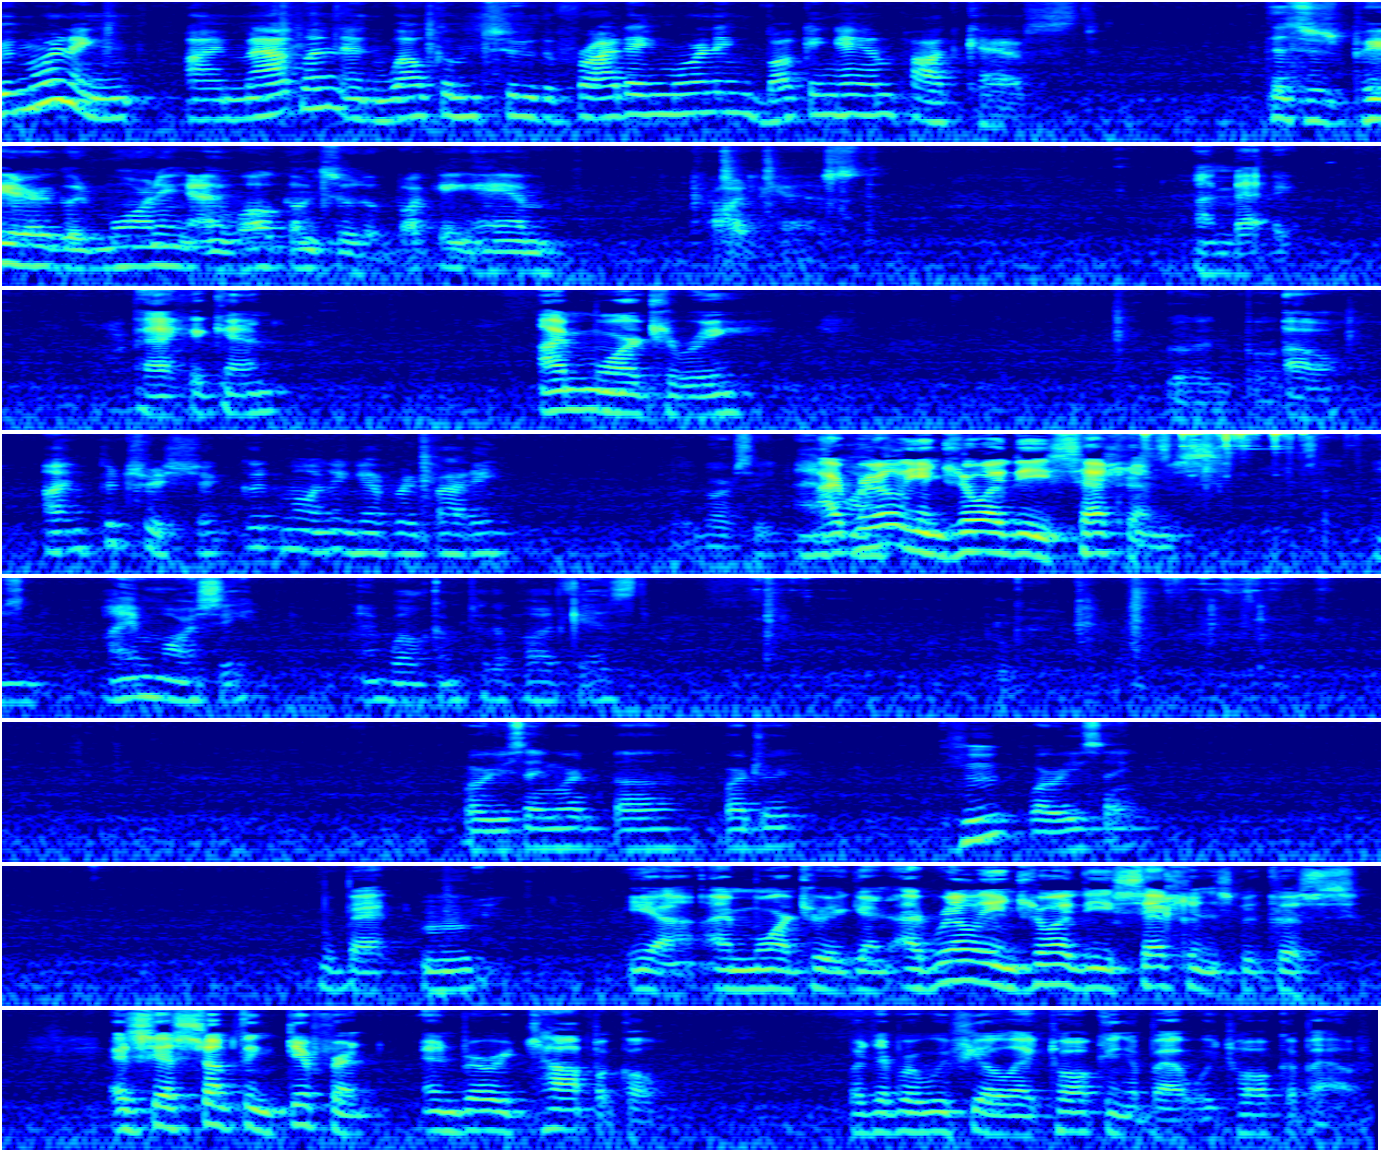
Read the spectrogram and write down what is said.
Good morning. I'm Madeline, and welcome to the Friday Morning Buckingham Podcast. This is Peter. Good morning and welcome to the Buckingham podcast. I'm back. Back again. I'm Marjorie. Go ahead, Paul. Oh, I'm Patricia. Good morning, everybody. Marcy. I'm I Mar- really enjoy these sessions. I am Marcy, and welcome to the podcast. Okay. What were you saying, Mar- uh, Marjorie? Hmm? What were you saying? We're back. Mm-hmm. Yeah, I'm Marjorie again. I really enjoy these sessions because it's just something different and very topical. Whatever we feel like talking about, we talk about.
